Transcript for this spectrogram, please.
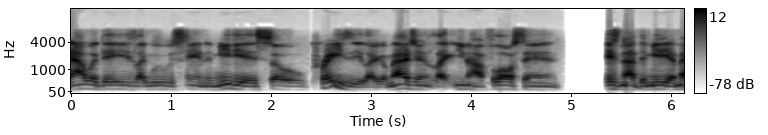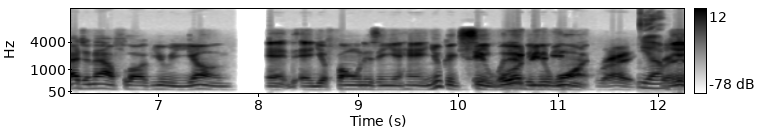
Nowadays, like we were saying, the media is so crazy. Like imagine, like you know how Flaw saying it's not the media. Imagine now, Flaw, if you were young and and your phone is in your hand, you could see It whatever you media. want. Right. Yeah. Right. Yeah,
